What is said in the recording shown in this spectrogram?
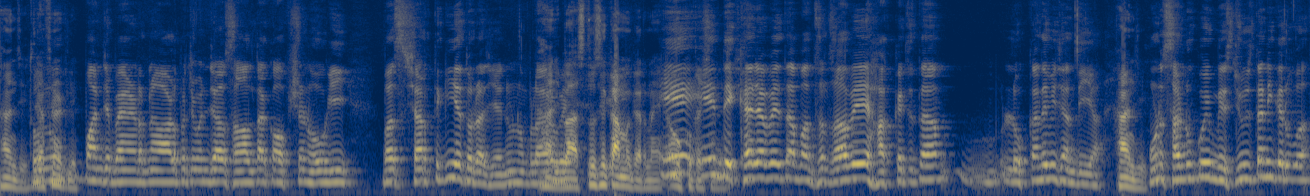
ਹਾਂਜੀ ਤੁਹਾਨੂੰ ਡੈਫੀਨਿਟਲੀ ਪੰਜ ਬੈਂਡ ਨਾਲ 55 ਸਾਲ ਤੱਕ ਆਪਸ਼ਨ ਹੋਗੀ ਬਸ ਸ਼ਰਤ ਕੀ ਹੈ ਤੁਹਾਡਾ ਜੀ ਇਹਨੂੰ ਅਪਲਾਈ ਹਾਂਜੀ ਬਸ ਤੁਸੀਂ ਕੰਮ ਕਰਨਾ ਹੈ ਇਹ ਇਹ ਦੇਖਿਆ ਜਾਵੇ ਤਾਂ ਬੰਸਲ ਸਾਹਿਬ ਇਹ ਹੱਕ 'ਚ ਤਾਂ ਲੋਕਾਂ ਦੇ ਵੀ ਜਾਂਦੀ ਆ। ਹਾਂਜੀ। ਹੁਣ ਸਾਨੂੰ ਕੋਈ ਮਿਸਯੂਜ਼ ਤਾਂ ਨਹੀਂ ਕਰੂਗਾ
